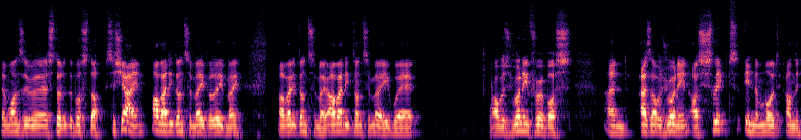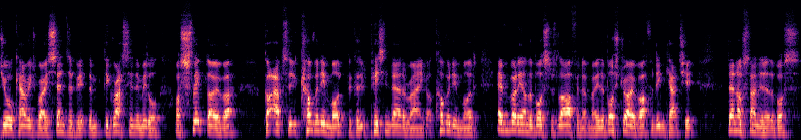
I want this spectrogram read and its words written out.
Them ones who uh, stood at the bus stop. It's a shame. I've had it done to me, believe me. I've had it done to me. I've had it done to me where I was running for a bus and as I was running, I slipped in the mud on the dual carriageway centre bit, the, the grass in the middle. I slipped over. got absolutely covered in mud because it was pissing down the rain. Got covered in mud. Everybody on the bus was laughing at me. The bus drove off. I didn't catch it. Then I was standing at the bus,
